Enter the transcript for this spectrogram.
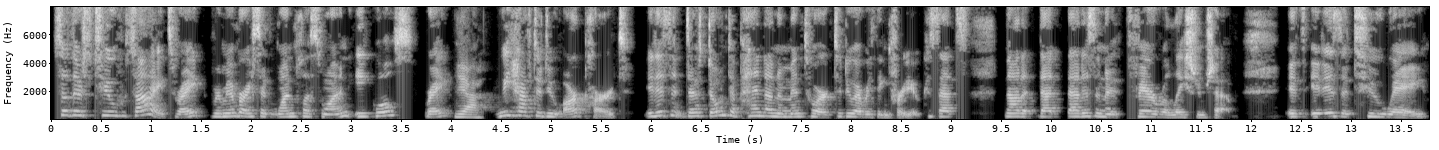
So there's two sides, right? Remember I said one plus one equals, right? Yeah. We have to do our part. It isn't just don't depend on a mentor to do everything for you because that's not a, that that isn't a fair relationship. It's it is a two way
